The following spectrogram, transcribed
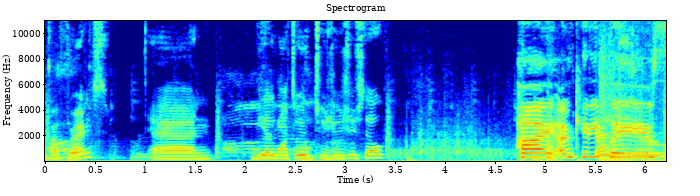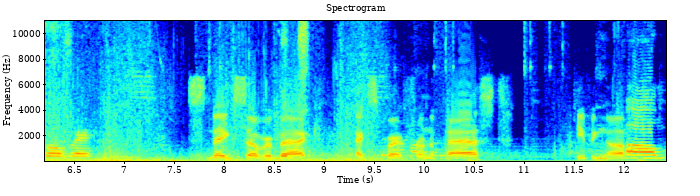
my friends, and do you guys want to introduce yourself? Hi, I'm Kitty and plays. over. Snake Silverback, expert from the past, keeping up. Um,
